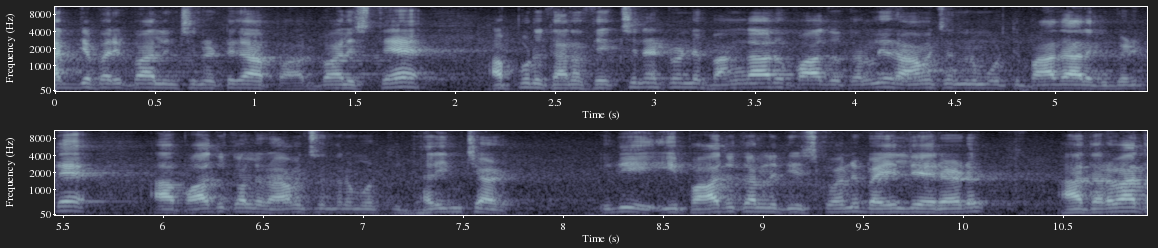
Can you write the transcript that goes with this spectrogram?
ఆజ్ఞ పరిపాలించినట్టుగా పరిపాలిస్తే అప్పుడు తన తెచ్చినటువంటి బంగారు పాదుకల్ని రామచంద్రమూర్తి పాదాలకు పెడితే ఆ పాదుకలు రామచంద్రమూర్తి ధరించాడు. ఇది ఈ పాదుకల్ని తీసుకొని బయలుదేరాడు. ఆ తర్వాత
